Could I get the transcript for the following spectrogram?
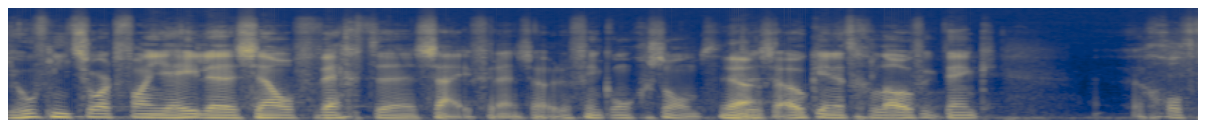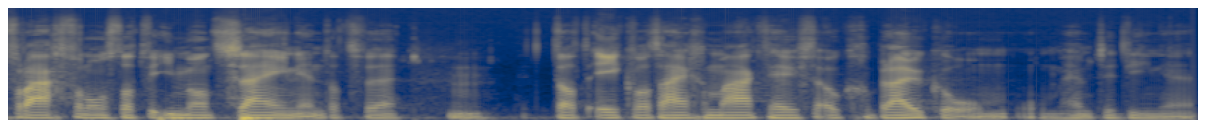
Je hoeft niet soort van je hele zelf weg te cijferen en zo. Dat vind ik ongezond. Ja. Dus ook in het geloof, ik denk, God vraagt van ons dat we iemand zijn en dat we Hmm. dat ik wat hij gemaakt heeft ook gebruiken om, om hem te dienen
